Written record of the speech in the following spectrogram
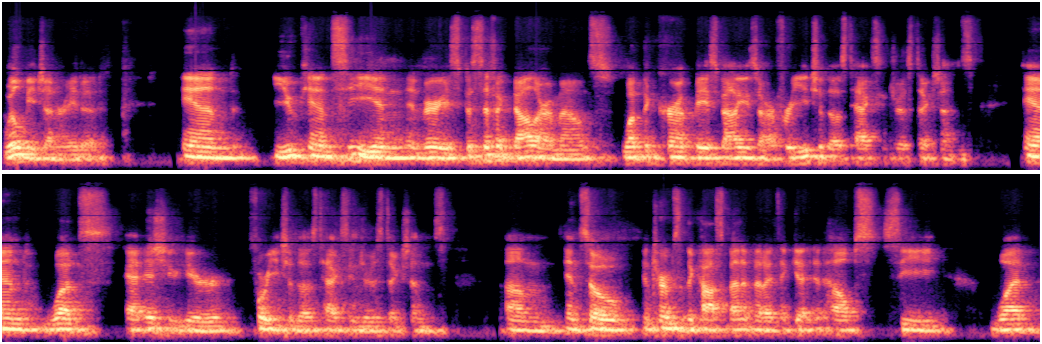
will be generated. And you can see in, in very specific dollar amounts what the current base values are for each of those taxing jurisdictions and what's at issue here for each of those taxing jurisdictions. Um, and so in terms of the cost benefit, I think it, it helps see what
